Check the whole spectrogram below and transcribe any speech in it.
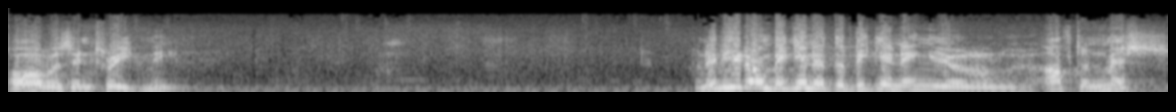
always intrigued me. And if you don't begin at the beginning, you'll often miss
